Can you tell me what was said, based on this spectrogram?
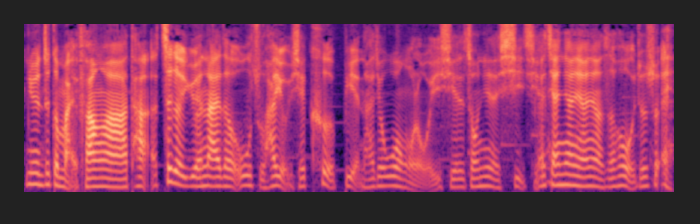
因为这个买方啊，他这个原来的屋主他有一些客变，他就问我了我一些中间的细节，他讲讲讲讲之后，我就说，哎。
